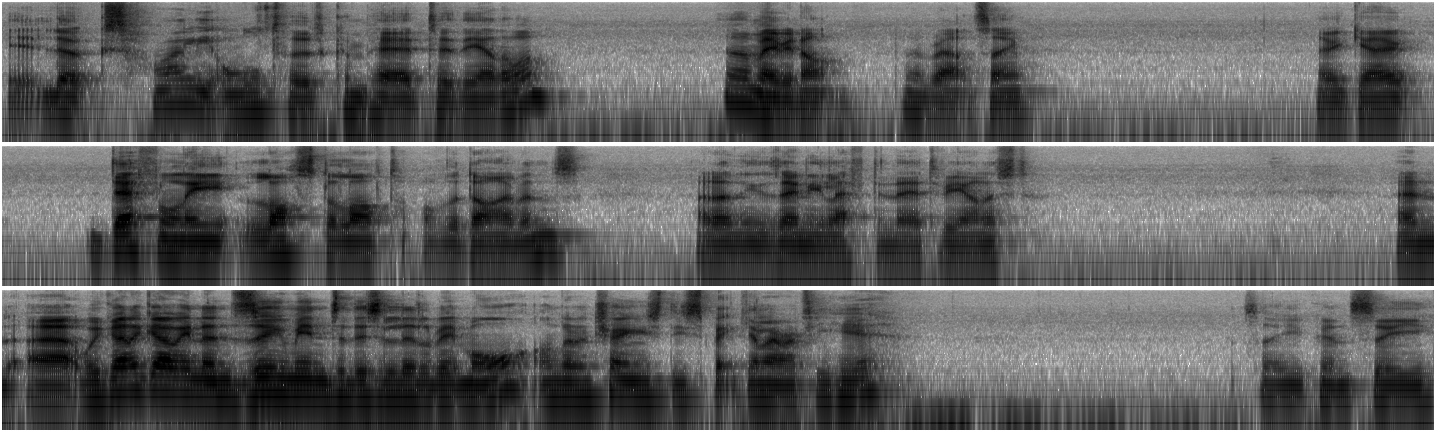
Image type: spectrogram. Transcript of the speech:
it looks highly altered compared to the other one. Oh, maybe not. About the same. There we go. Definitely lost a lot of the diamonds. I don't think there's any left in there, to be honest. And uh, we're going to go in and zoom into this a little bit more. I'm going to change the specularity here. So you can see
